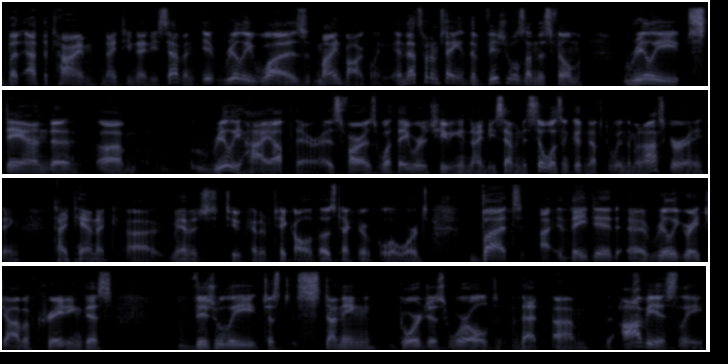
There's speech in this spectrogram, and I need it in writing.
But at the time, 1997, it really was mind-boggling, and that's what I'm saying. The visuals on this film really stand uh, um, really high up there as far as what they were achieving in 97 it still wasn't good enough to win them an oscar or anything titanic uh, managed to kind of take all of those technical awards but uh, they did a really great job of creating this visually just stunning gorgeous world that um, obviously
